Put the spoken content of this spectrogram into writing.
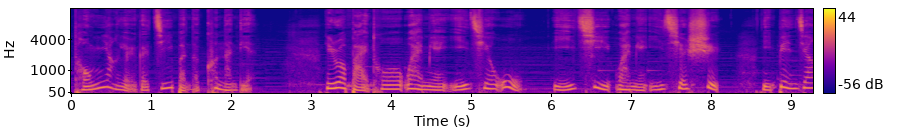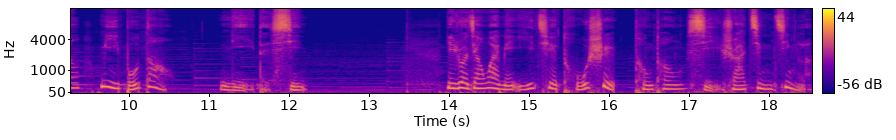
同样有一个基本的困难点：你若摆脱外面一切物，遗弃外面一切事，你便将觅不到你的心。你若将外面一切图事通通洗刷净净了。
